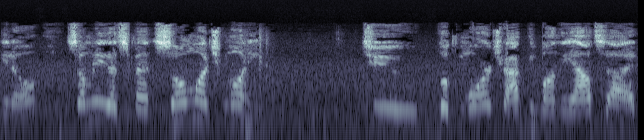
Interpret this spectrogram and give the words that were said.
You know, somebody that spent so much money to look more attractive on the outside,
